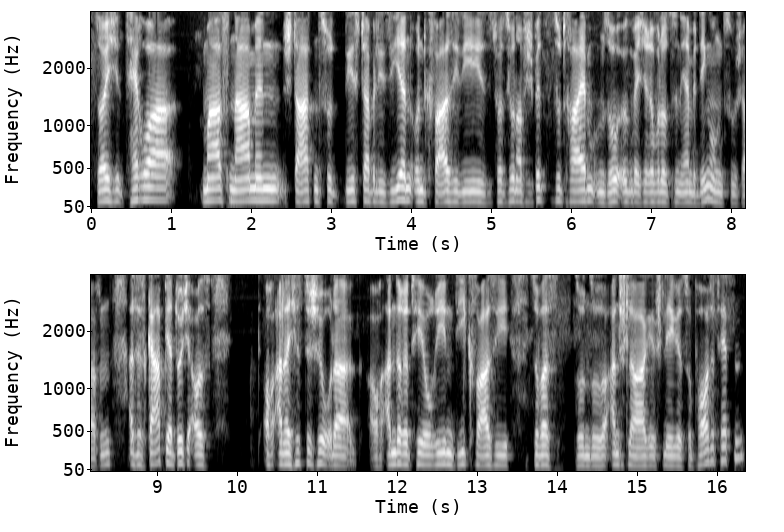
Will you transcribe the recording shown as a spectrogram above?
solche Terrormaßnahmen Staaten zu destabilisieren und quasi die Situation auf die Spitze zu treiben, um so irgendwelche revolutionären Bedingungen zu schaffen. Also es gab ja durchaus auch anarchistische oder auch andere Theorien, die quasi sowas, so, so Anschläge, Schläge supportet hätten.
